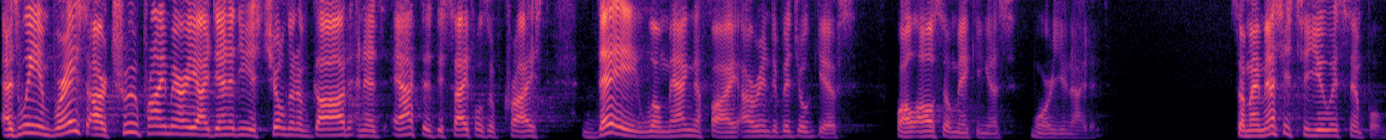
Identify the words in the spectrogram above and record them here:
As we embrace our true primary identity as children of God and as act as disciples of Christ, they will magnify our individual gifts while also making us more united. So, my message to you is simple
